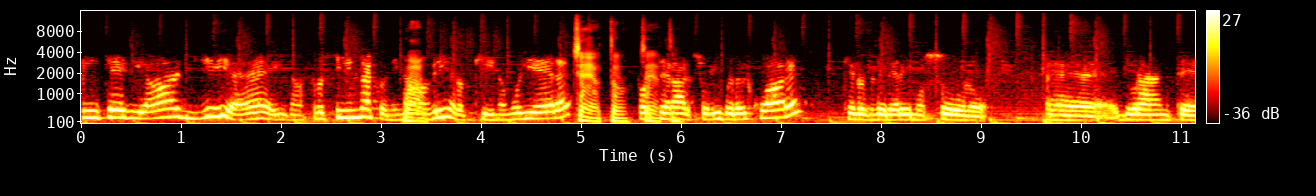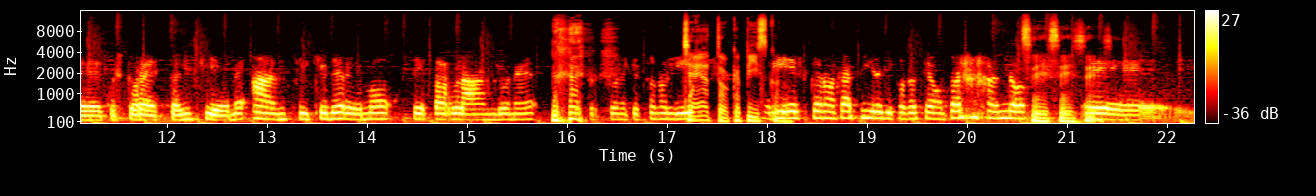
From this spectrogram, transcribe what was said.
L'ospite di oggi è il nostro sindaco di Wow. Novi, Rocchino Muliere, Certo, porterà certo. il suo libro del cuore, che lo sveleremo solo eh, durante quest'oretta insieme, anzi chiederemo se parlandone le persone che sono lì Certo, riescono a capire di cosa stiamo parlando. Sì, sì, sì. Eh, Ma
